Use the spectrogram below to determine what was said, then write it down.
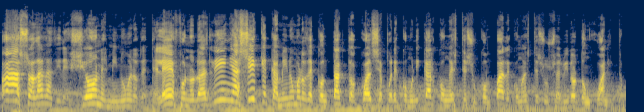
paso a dar las direcciones, mi número de teléfono, las líneas, sí que a mi número de contacto a cual se puede comunicar con este su compadre, con este su servidor don Juanito.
